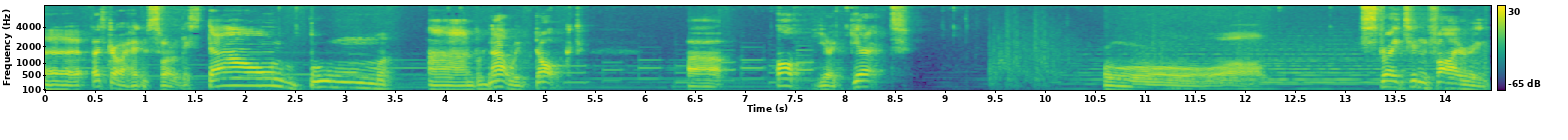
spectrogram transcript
uh, let's go ahead and slow this down. Boom. And now we've docked. Uh, off you get. Oh. Straight in firing.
